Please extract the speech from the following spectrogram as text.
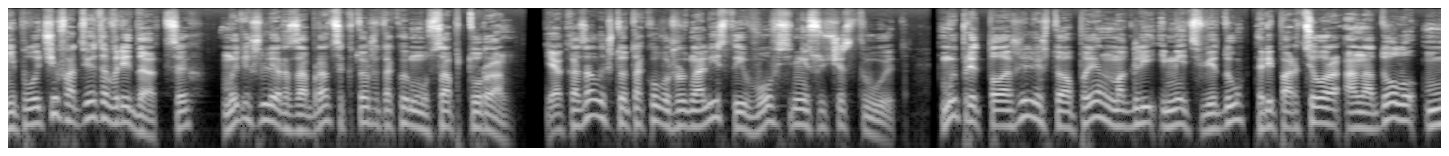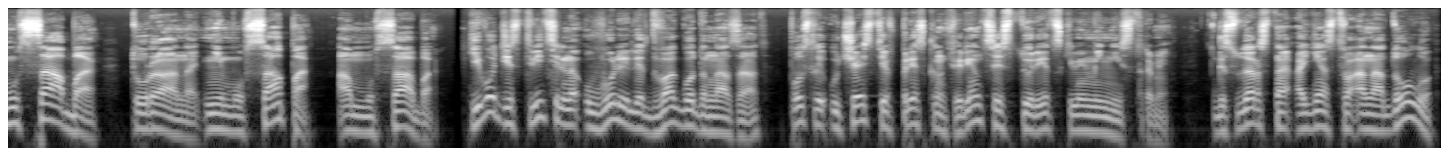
Не получив ответа в редакциях, мы решили разобраться, кто же такой Мусаб Туран. И оказалось, что такого журналиста и вовсе не существует. Мы предположили, что АПН могли иметь в виду репортера Анадолу Мусаба Турана, не Мусапа, а Мусаба. Его действительно уволили два года назад, после участия в пресс-конференции с турецкими министрами. Государственное агентство «Анадолу»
